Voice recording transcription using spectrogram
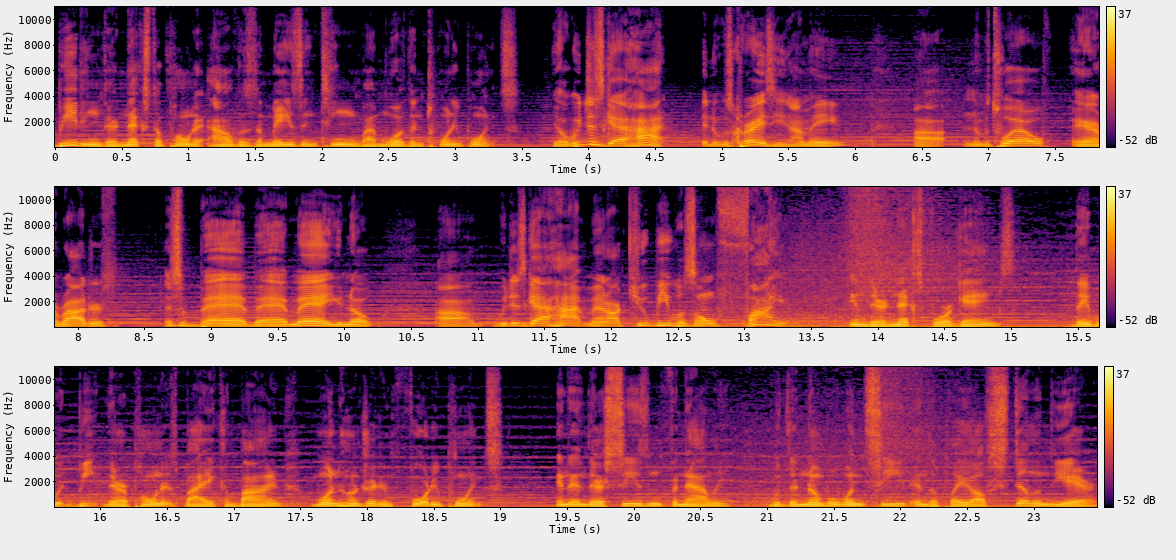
beating their next opponent, Alvin's amazing team, by more than 20 points. Yo, we just got hot, and it was crazy. I mean, uh, number 12, Aaron Rodgers, it's a bad, bad man, you know. Um, we just got hot, man. Our QB was on fire. In their next four games, they would beat their opponents by a combined 140 points. And in their season finale, with the number one seed in the playoffs still in the air,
